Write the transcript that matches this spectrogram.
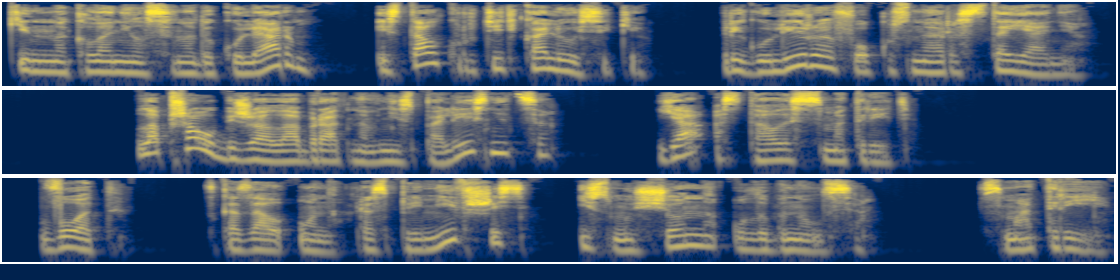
Кин наклонился над окуляром и стал крутить колесики, регулируя фокусное расстояние. Лапша убежала обратно вниз по лестнице, я осталась смотреть. «Вот», — сказал он, распрямившись, и смущенно улыбнулся. «Смотри».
